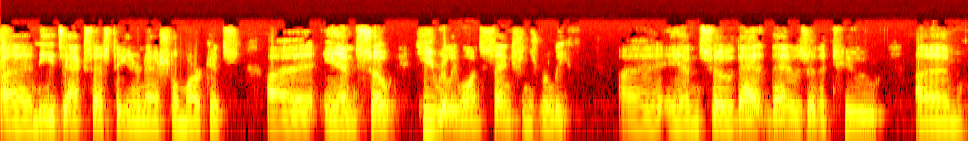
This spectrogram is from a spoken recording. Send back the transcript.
needs access to international markets, and so he really wants sanctions relief. and so that those are the two. Um,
